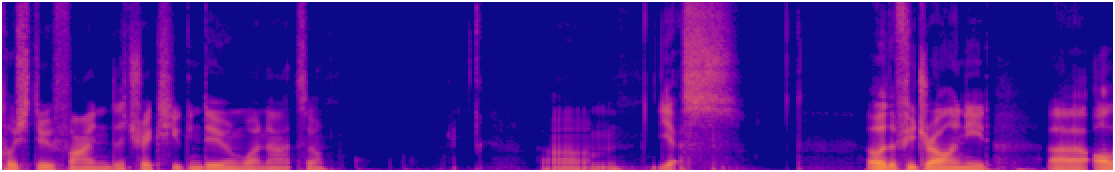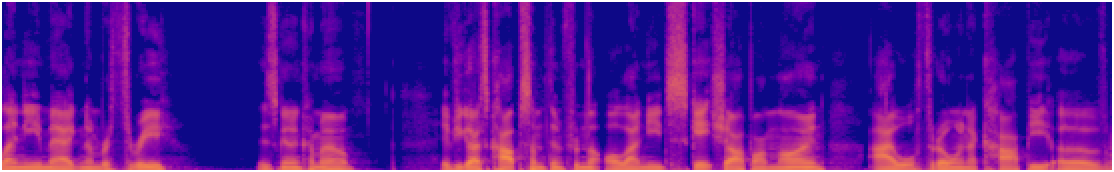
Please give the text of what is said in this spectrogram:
push through, find the tricks you can do and whatnot. So, um, yes. Oh, the future all I need. Uh, all I need mag number three is gonna come out. If you guys cop something from the All I Need skate shop online, I will throw in a copy of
